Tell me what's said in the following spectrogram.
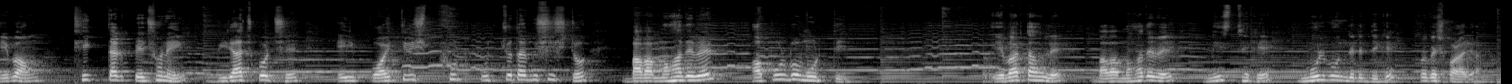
এবং ঠিক তার পেছনেই বিরাজ করছে এই পঁয়ত্রিশ ফুট উচ্চতা বিশিষ্ট বাবা মহাদেবের অপূর্ব মূর্তি। এবার তাহলে বাবা মহাদেবের নিচ থেকে মূল মন্দিরের দিকে প্রবেশ করা যাক।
